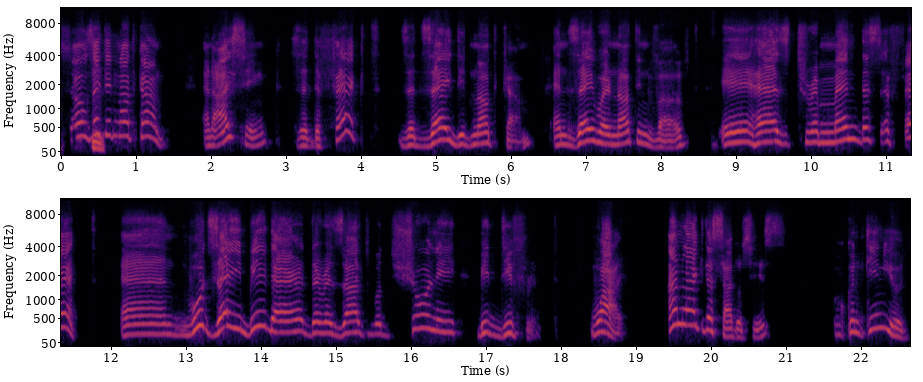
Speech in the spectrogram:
So they hmm. did not come, and I think that the fact that they did not come and they were not involved it has tremendous effect. And would they be there, the result would surely be different. Why? Unlike the Sadducees, who continued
